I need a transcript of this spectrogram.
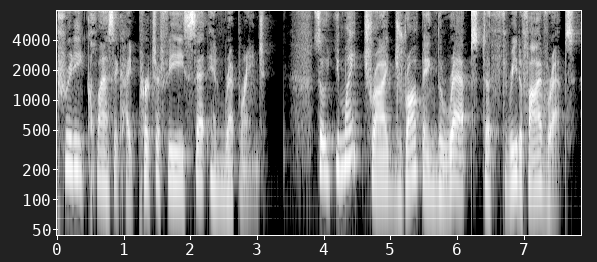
pretty classic hypertrophy set in rep range. So you might try dropping the reps to three to five reps,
